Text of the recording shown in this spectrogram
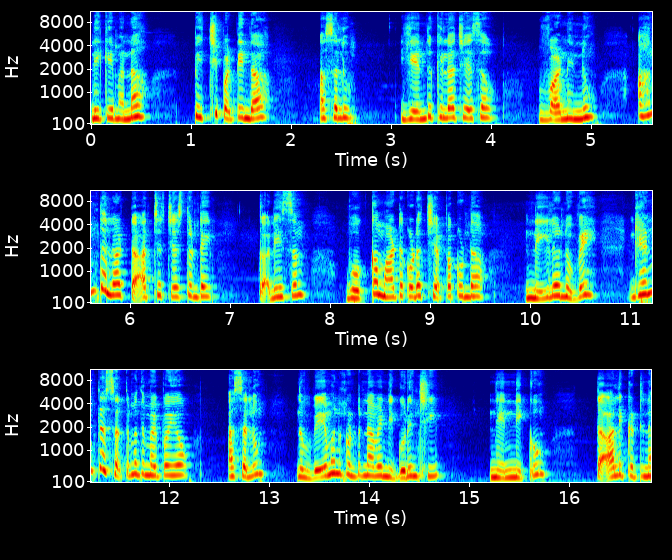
నీకేమన్నా పిచ్చి పట్టిందా? అసలు ఎందుకు ఇలా చేసావు వాడు నిన్ను అంతలా టార్చర్ చేస్తుంటే కనీసం ఒక్క మాట కూడా చెప్పకుండా నీలో నువ్వే ఎంత సతమతమైపోయావు? అసలు నువ్వేమనుకుంటున్నావే నీ గురించి? నేను నీకు తాలి కట్టిన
